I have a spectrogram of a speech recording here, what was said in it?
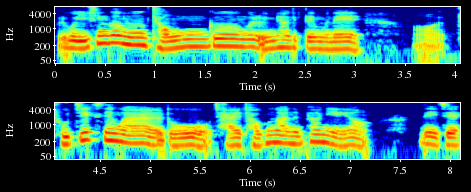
그리고 이 신금은 경금을 의미하기 때문에 어, 조직 생활도 잘 적응하는 편이에요. 근데 이제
